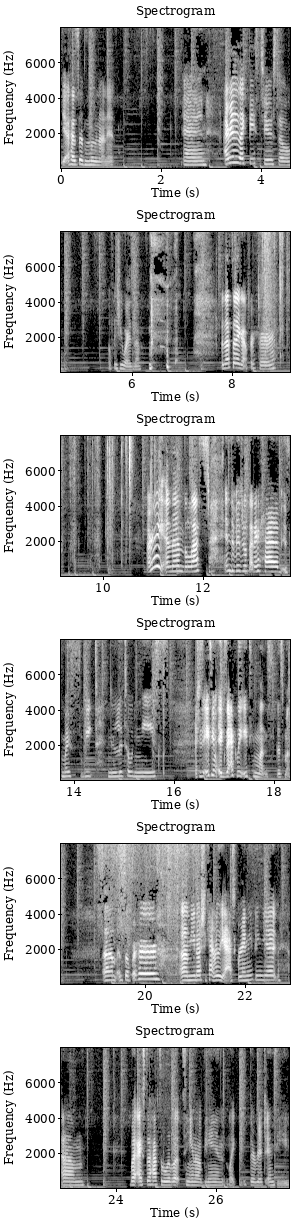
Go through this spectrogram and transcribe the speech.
Yeah, it has a moon on it. And I really like these two, so hopefully she wears them. but that's what I got for her. All right, and then the last individual that I have is my sweet little niece. She's 18, exactly 18 months this month. Um, and so for her, um, you know, she can't really ask for anything yet. Um, but I still have to live up to, you know, being like the rich auntie,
